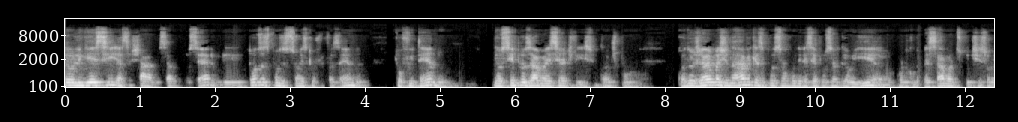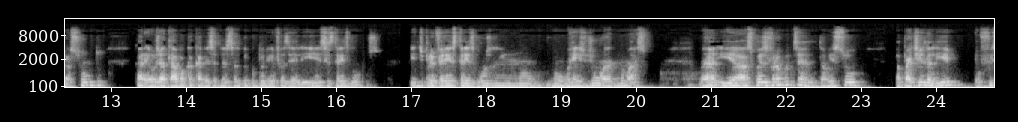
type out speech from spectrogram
eu liguei esse, essa chave, sabe, no cérebro, e todas as posições que eu fui fazendo, que eu fui tendo, eu sempre usava esse artifício. Então, tipo, quando eu já imaginava que essa posição poderia ser a posição que eu ia, quando começava a discutir sobre o assunto, cara, eu já estava com a cabeça pensando o que eu poderia fazer ali, esses três gols. E, de preferência, três gols num, num range de um ano no máximo. Né? E as coisas foram acontecendo. Então, isso, a partir dali, eu fui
